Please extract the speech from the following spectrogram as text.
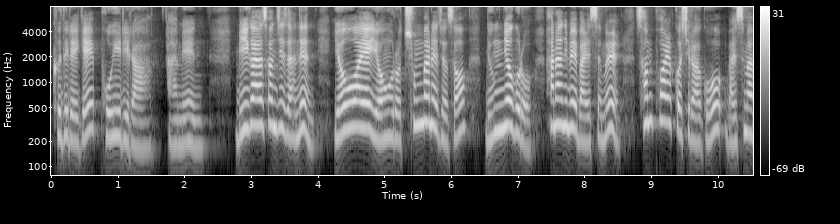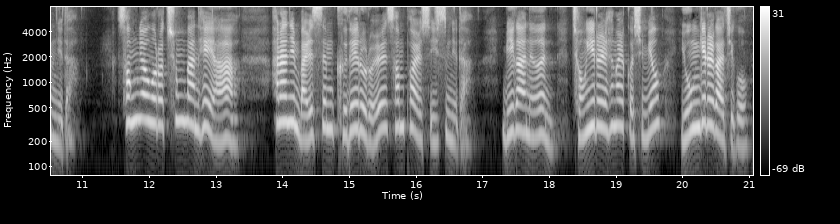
그들에게 보이리라. 아멘. 미가 선지자는 여호와의 영으로 충만해져서 능력으로 하나님의 말씀을 선포할 것이라고 말씀합니다. 성령으로 충만해야 하나님 말씀 그대로를 선포할 수 있습니다. 미가는 정의를 행할 것이며 용기를 가지고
